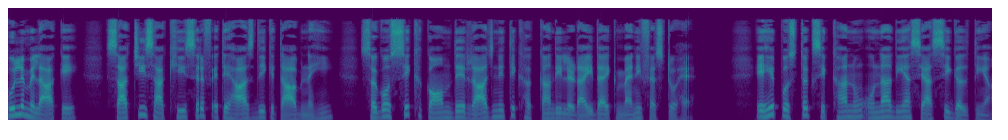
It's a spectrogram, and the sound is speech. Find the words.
ਕੁੱਲ ਮਿਲਾ ਕੇ ਸਾਚੀ ਸਾਖੀ ਸਿਰਫ ਇਤਿਹਾਸ ਦੀ ਕਿਤਾਬ ਨਹੀਂ, ਸਗੋਂ ਸਿੱਖ ਕੌਮ ਦੇ ਰਾਜਨੀਤਿਕ ਹੱਕਾਂ ਦੀ ਲੜਾਈ ਦਾ ਇੱਕ ਮੈਨੀਫੈਸਟੋ ਹੈ। ਇਹ ਪੁਸਤਕ ਸਿੱਖਾਂ ਨੂੰ ਉਨ੍ਹਾਂ ਦੀਆਂ ਸਿਆਸੀ ਗਲਤੀਆਂ,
